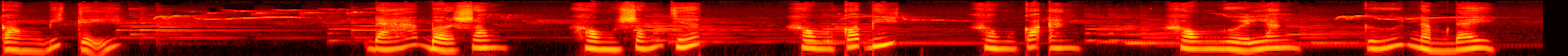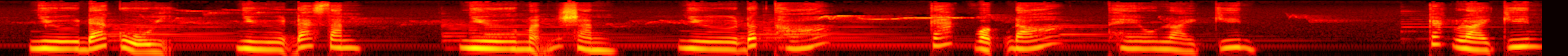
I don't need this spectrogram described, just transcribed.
còn biết kỹ. Đá bờ sông, không sống chết. Không có biết, không có ăn. Không người lăn, cứ nằm đây. Như đá cuội, như đá xanh. Như mảnh sành, như đất thó. Các vật đó theo loài kim. Các loài kim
